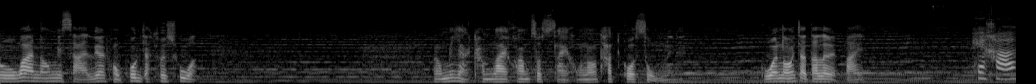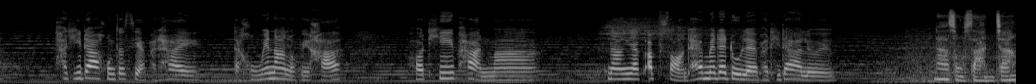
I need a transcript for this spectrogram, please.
รู้ว่าน้องมีสายเลือดของพวกยักษ์ชั่วๆเราไม่อยากทำลายความสดใสของน้องทัดโกสุมเลยนะกลัวน้องจะเตลิดไป เพคะ พระธิดาคงจะเสียพระทัยแต่คงไม่นานหรอกเพคะเพ ราะที่ผ่านมา นางยักษ์อับสรแทบไม่ได้ดูแลพระธิดาเลย น่าสงสารจัง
